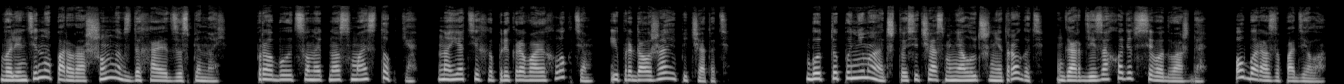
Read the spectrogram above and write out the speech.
Валентина пару раз шумно вздыхает за спиной. Пробует сунуть нос в мои стопки, но я тихо прикрываю их локтем и продолжаю печатать. Будто понимает, что сейчас меня лучше не трогать, Гордей заходит всего дважды. Оба раза по делу.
